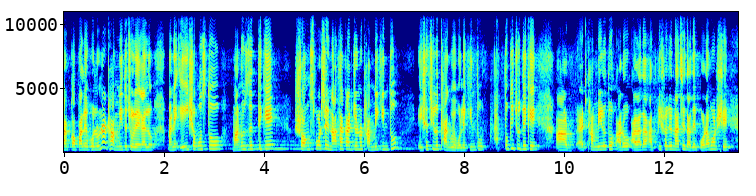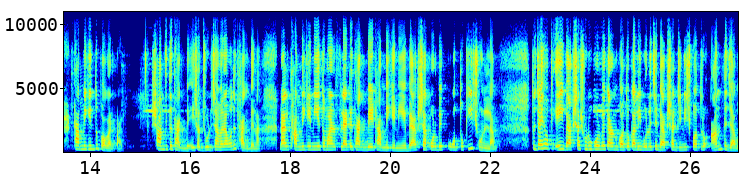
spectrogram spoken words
আর কপালে হলো না, ঠাম্মি তো চলে গেল। মানে এই সমস্ত মানুষদের থেকে সংস্পর্শে না থাকার জন্য ঠাম্মি কিন্তু এসেছিল, থাকবে বলে। কিন্তু এত কিছু দেখে আর ঠাম্মিরও তো আরও আলাদা আত্মীয় স্বজন আছে, তাদের পরামর্শে ঠাম্মি কিন্তু পগার পার। শান্তিতে থাকবে, এইসব ঝুট ঝামেলার মধ্যে থাকবে না। নাহলে ঠাম্মিকে নিয়ে তোমার ফ্ল্যাটে থাকবে, ঠাম্মিকে নিয়ে ব্যবসা করবে, কত কী শুনলাম। তো যাই হোক, এই ব্যবসা শুরু করবে কারণ গতকালই বলেছে ব্যবসার জিনিসপত্র আনতে যাব।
